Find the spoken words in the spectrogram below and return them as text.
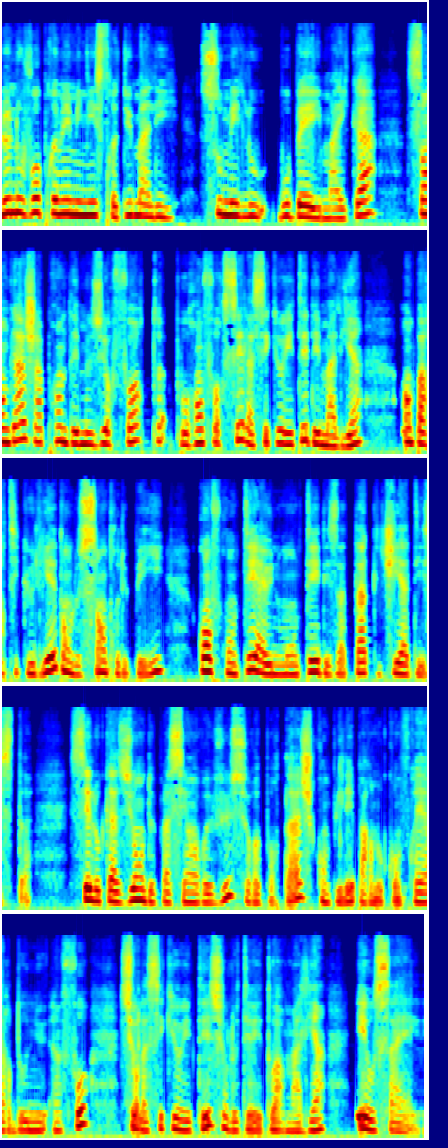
Le nouveau Premier ministre du Mali, Soumelou Boubei Maïga, s'engage à prendre des mesures fortes pour renforcer la sécurité des Maliens, en particulier dans le centre du pays, confronté à une montée des attaques djihadistes. C'est l'occasion de passer en revue ce reportage compilé par nos confrères d'ONU Info sur la sécurité sur le territoire malien et au Sahel.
